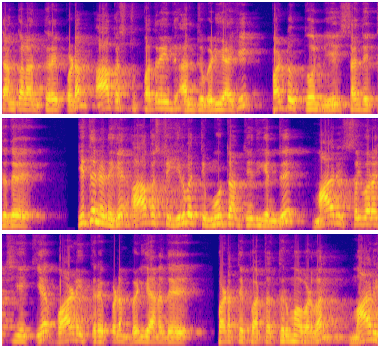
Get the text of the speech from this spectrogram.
தங்கலான் திரைப்படம் ஆகஸ்ட் பதினைந்து அன்று வெளியாகி படு தோல்வியை சந்தித்தது. இதனிடையே ஆகஸ்ட் இருபத்தி மூன்றாம் தேதியன்று மாரி செல்வராஜ் இயக்கிய வாழை திரைப்படம் வெளியானது. படத்தை பார்த்த திருமாவளவன் மாரி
